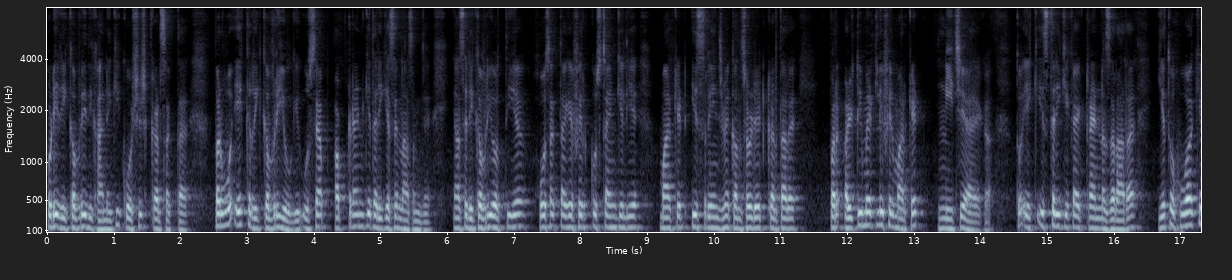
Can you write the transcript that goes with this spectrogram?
थोड़ी रिकवरी दिखाने की कोशिश कर सकता है। पर वो एक रिकवरी होगी, उसे आप अप ट्रेंड के तरीके से ना समझें। यहाँ से रिकवरी होती है, हो सकता है कि फिर कुछ टाइम के लिए मार्केट इस रेंज में कंसोलिडेट करता रहे, पर अल्टीमेटली फिर मार्केट नीचे आएगा। तो एक इस तरीके का एक ट्रेंड नज़र आ रहा है। ये तो हुआ कि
